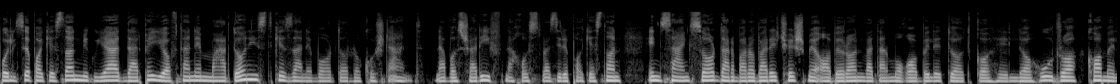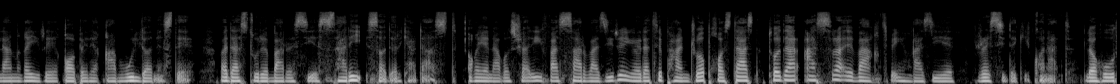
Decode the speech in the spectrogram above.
پلیس پاکستان می‌گوید در پی یافتن مردانی است که زن باردار را کشتند نواز شریف نخست وزیر پاکستان این سنگسار در برابر چشم آبران و در مقابل دادگاه لاهور را کاملا غیر قابل قبول دانسته و دستور بررسی سریع صادر کرده است. آقای نواز شریف از سروزیر ایالت پنجاب خواسته است تا در اسرع وقت به این قضیه رسیدگی کند. لاهور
